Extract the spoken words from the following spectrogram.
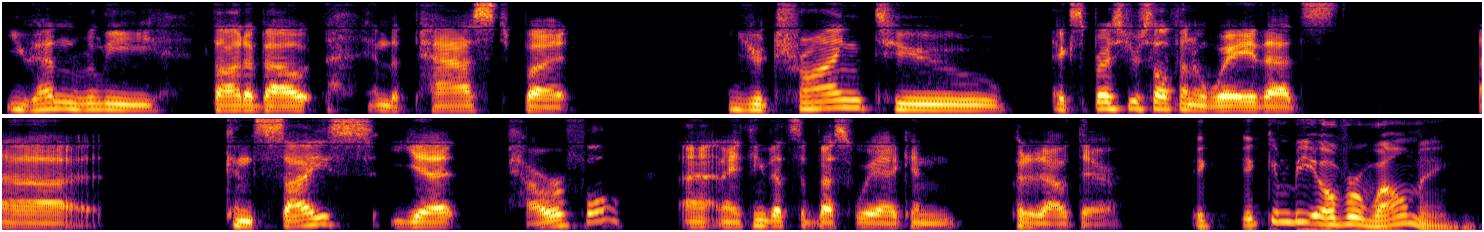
you hadn't really thought about in the past, but you're trying to express yourself in a way that's uh, concise yet powerful. And I think that's the best way I can put it out there it, it can be overwhelming.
